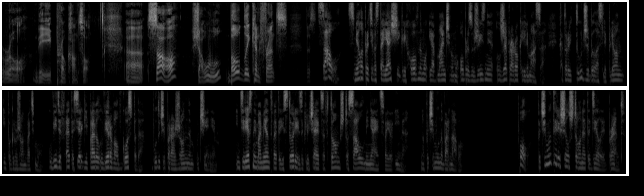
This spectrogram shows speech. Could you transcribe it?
role, the proconsul. Uh, Saul, Shaul, boldly confronts Саул, смело противостоящий греховному и обманчивому образу жизни лжепророка Елимаса, который тут же был ослеплен и погружен во тьму. Увидев это, Сергий Павел уверовал в Господа, будучи пораженным учением. Интересный момент в этой истории заключается в том, что Саул меняет свое имя. Но почему на Барнаву? Пол, почему ты решил, что он это делает, Брент?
